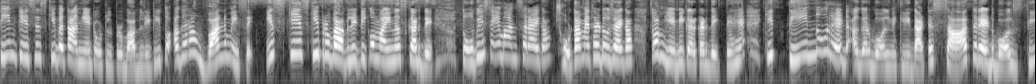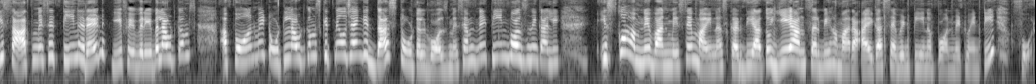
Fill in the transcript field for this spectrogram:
तीन केसेस की बतानी है टोटल प्रोबेबिलिटी तो अगर हम वन में से इस केस की प्रोबेबिलिटी को माइनस कर दें तो भी सेम आंसर आएगा। छोटा मेथड हो जाएगा। तो हम ये भी कर कर देखते हैं कि तीनों रेड अगर बॉल निकली दैट इज़ सात रेड बॉल्स थी, सात में से तीन रेड ये फेवरेबल आउटकम्स अपॉन में टोटल आउटकम्स कितने हो जाएँगे? दस टोटल बॉल्स में से हमने तीन बॉल्स निकाली। इसको हमने वन में से माइनस कर दिया तो ये आंसर भी हमारा आएगा सेवनटीन अपॉन में ट्वेंटी फोर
